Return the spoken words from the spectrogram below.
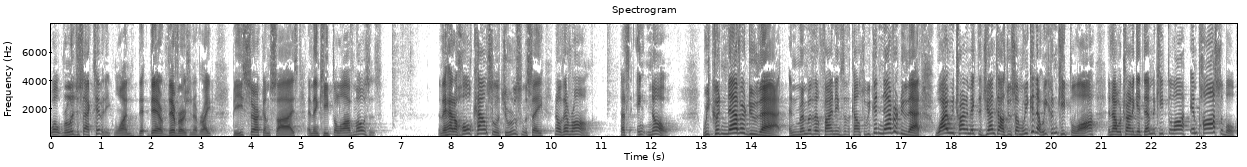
well, religious activity, one, their, their version of it, right, be circumcised and then keep the law of Moses. And they had a whole council at Jerusalem to say, no, they're wrong. That's no. We could never do that. And remember the findings of the council? We could never do that. Why are we trying to make the Gentiles do something we could We couldn't keep the law, and now we're trying to get them to keep the law? Impossible.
